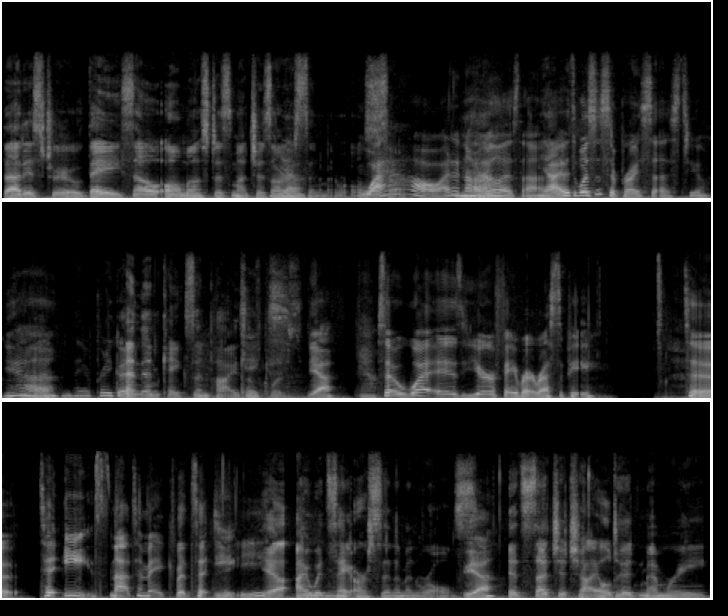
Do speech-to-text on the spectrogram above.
that is true. They sell almost as much as our Yeah. cinnamon rolls. wow, so. I did not Yeah. realize that. yeah it was a surprise to us too Yeah. They're pretty good And then cakes and pies, of Cakes. course. Yeah. So, what is your favorite recipe to to eat, not to make, but to eat? eat Yeah, I would mm-hmm. say our cinnamon rolls. Yeah. It's such a childhood memory.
